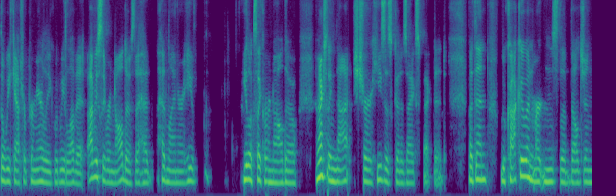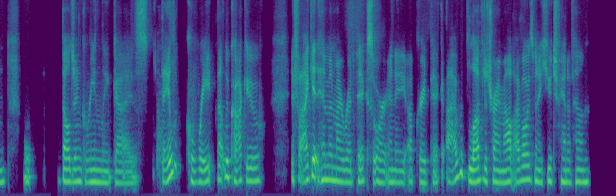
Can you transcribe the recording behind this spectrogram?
the week after Premier League, would we love it? Obviously, Ronaldo's the head headliner. He he looks like Ronaldo. I'm actually not sure he's as good as I expected. But then Lukaku and Mertens, the Belgian Belgian Green League guys, they look great. That Lukaku, if I get him in my red picks or in a upgrade pick, I would love to try him out. I've always been a huge fan of him.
